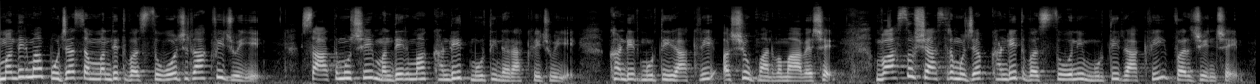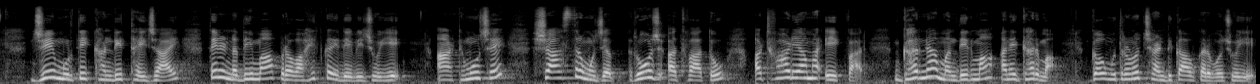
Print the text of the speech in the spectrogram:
મંદિરમાં પૂજા સંબંધિત વસ્તુઓ જ રાખવી જોઈએ. સાતમું છે, મંદિરમાં ખંડિત મૂર્તિ ન રાખવી જોઈએ. ખંડિત મૂર્તિ રાખવી અશુભ માનવામાં આવે છે. વાસ્તુશાસ્ત્ર મુજબ ખંડિત વસ્તુઓની મૂર્તિ રાખવી વર્જિન છે. જે મૂર્તિ ખંડિત થઈ જાય, તેને નદીમાં પ્રવાહિત કરી દેવી જોઈએ. આઠમું છે, શાસ્ત્ર મુજબ રોજ અથવા તો અઠવાડિયામાં એકવાર ઘરના મંદિરમાં અને ઘરમાં ગૌમૂત્રનો છંટકાવ કરવો જોઈએ.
